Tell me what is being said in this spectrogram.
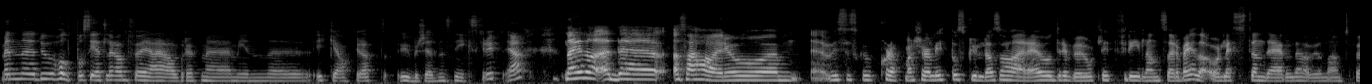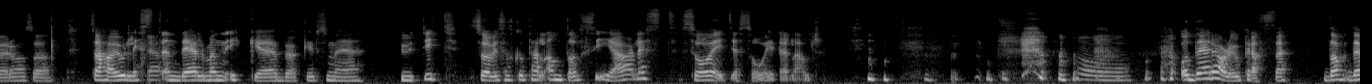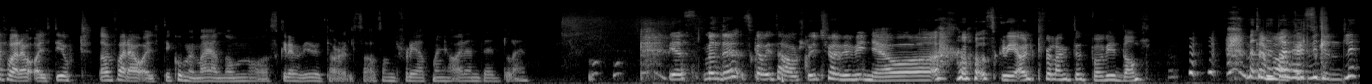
Men eh, du holdt på å si et eller annet før jeg avbrøt med min eh, ikke akkurat ubeskjedne snikskryt. Ja? Nei da, det Altså, jeg har jo eh, Hvis jeg skal klappe meg sjøl litt på skuldra, så har jeg jo drevet og gjort litt frilansarbeid, og lest en del. Det har vi jo nevnt før òg. Så, så jeg har jo lest Ja. en del, men ikke bøker som er utgitt. Så hvis jeg skal telle antall sider jeg har lest, så er det ikke så ille likevel. Og der har du jo presset. Da, det får jeg jo alltid gjort. Da får jeg jo alltid kommet meg gjennom og skrevet uttalelser og sånn, fordi at man har en deadline. Yes. Men du, skal vi ta avslutt før vi begynner å, å skli altfor langt utpå viddene? Men dette er helt vidunderlig.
